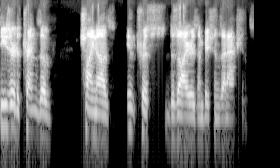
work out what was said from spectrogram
these are the trends of China's interests, desires, ambitions, and actions.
